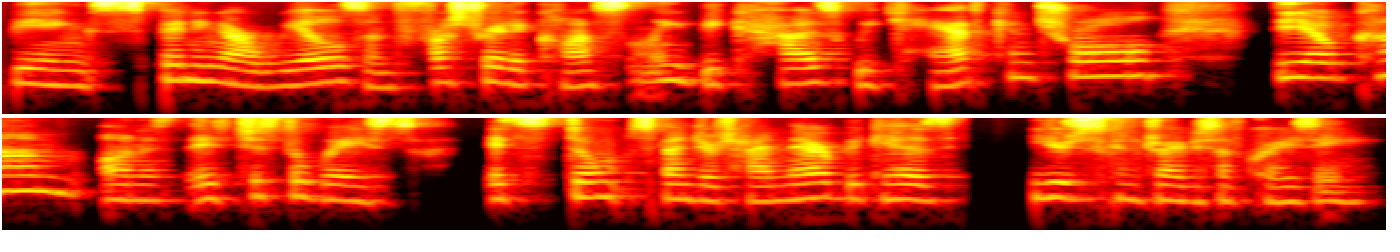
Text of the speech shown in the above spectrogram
being spinning our wheels and frustrated constantly because we can't control the outcome, honest, it's just a waste. It's don't spend your time there because you're just going to drive yourself crazy.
